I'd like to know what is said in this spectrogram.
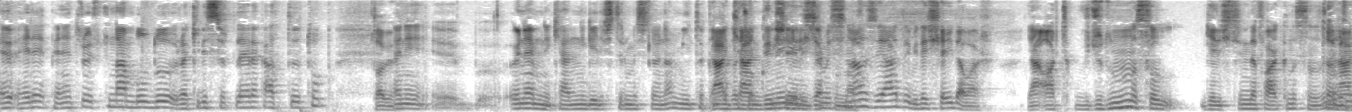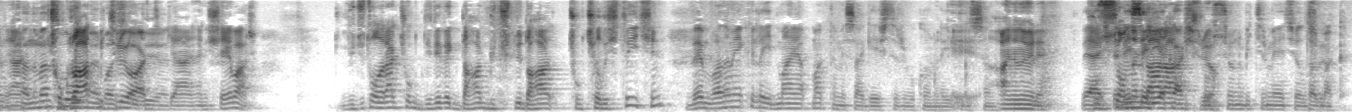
hele penetre üstünden bulduğu, rakibi sırtlayarak attığı top Tabii. hani e, önemli. Kendini geliştirmesi de önemli. Milli takımda yani da çok kendini işe yarayacak geliştirmesinden ziyade bir de şey de var. Yani artık vücudunun nasıl geliştiğinde farkındasınız değil mi? Tabii Yani, yani çok rahat bitiriyor artık yani. yani. Hani şey var. Vücut olarak çok diri ve daha güçlü, daha çok çalıştığı için Ve Vanamaker'la idman yapmak da mesela geliştirir bu konuyla ilgili insanı. aynen öyle. Veya işte Pozisyonları daha Veseli'ye rahat karşı bitiriyor. pozisyonu bitirmeye çalışmak.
